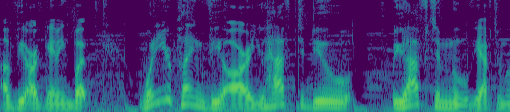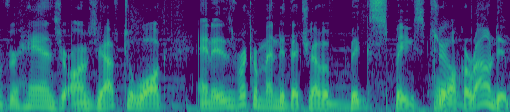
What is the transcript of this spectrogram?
of VR gaming. But when you're playing VR, you have to do you have to move. You have to move your hands, your arms. You have to walk, and it is recommended that you have a big space to True. walk around it.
